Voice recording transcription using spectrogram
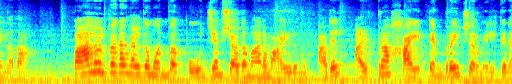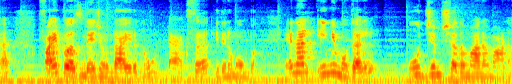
എന്നതാണ്. പാൽ ഉൽപ്പന്നങ്ങൾക്ക് മുൻപ് പൂജ്യം ശതമാനമായിരുന്നു. അതിൽ അൾട്രാ ഹൈ ടെമ്പറേച്ചർ മിൽക്കിന് ഫൈവ് പെർസെന്റേജ് ഉണ്ടായിരുന്നു ടാക്സ് ഇതിനു മുമ്പ്. എന്നാൽ ഇനി മുതൽ പൂജ്യം ശതമാനമാണ്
